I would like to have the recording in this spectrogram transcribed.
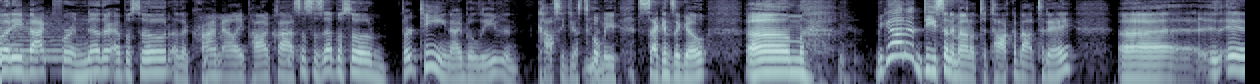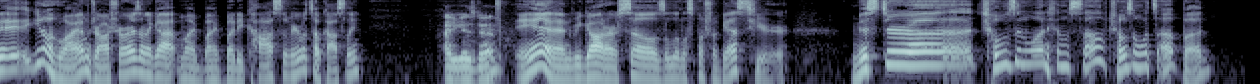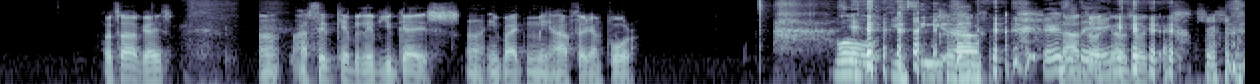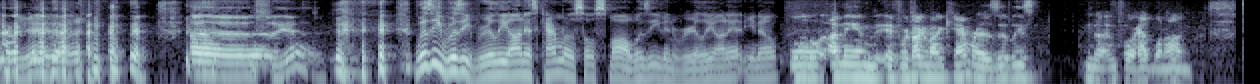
Welcome everybody back for another episode of the Crime Alley podcast. This is episode 13, I believe, and Kasi just told me seconds ago. Um, we got a decent amount to talk about today. Uh, it- it- you know who I am, Josh Ars, and I got my, my buddy Kos over here. What's up, Costly? How you guys doing? And we got ourselves a little special guest here, Mister uh, Chosen One himself. Chosen, what's up, bud? What's up, guys? Uh, I still can't believe you guys uh, invited me after M4. Well, you see, um, Here's no, I'm the joking, thing. I'm joking. Yeah. uh, yeah. was he was he really on his camera was so small was he even really on it you know Well, I mean, if we're talking about cameras, at least you know M4 had one on.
